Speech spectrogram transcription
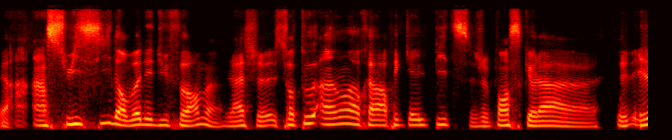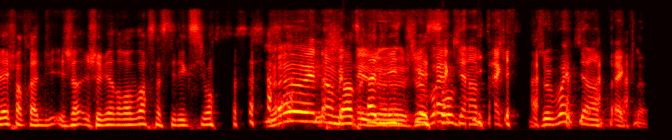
un- suicide en bonne et due forme. Là, je- surtout un an après avoir pris Kyle Pitts, je pense que là, euh, et là, je suis en train de, je, je viens de revoir sa sélection. Ouais, ouais, non, mais je, vois qu'il y a un tacle. Je vois qu'il y a un tacle.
